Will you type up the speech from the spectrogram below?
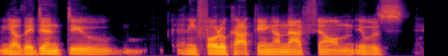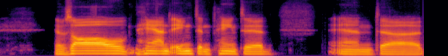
you know they didn't do any photocopying on that film. It was it was all hand inked and painted. And uh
